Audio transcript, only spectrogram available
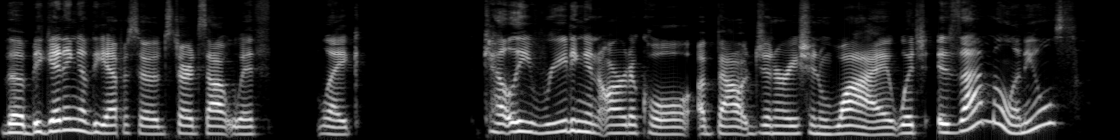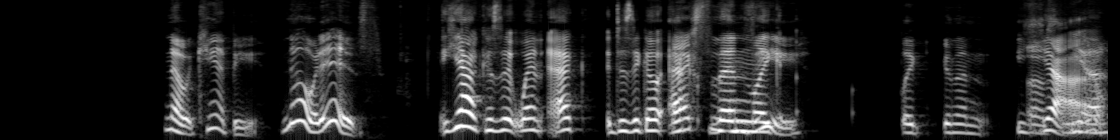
the beginning of the episode starts out with like Kelly reading an article about Generation Y, which is that millennials? No, it can't be. No, it is. Yeah, because it went X. Does it go X, and then like like and then uh, yeah. Yeah.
